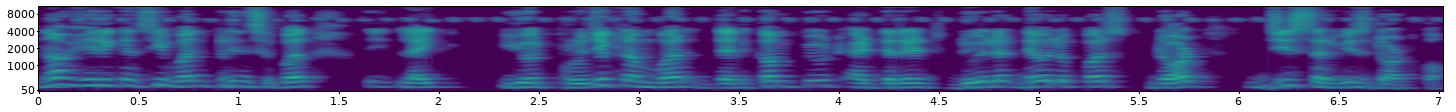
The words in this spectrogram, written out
Now here you can see one principal like your project number then compute at the rate developers.gservice.com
